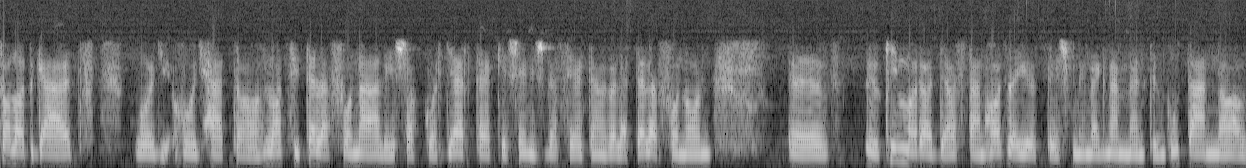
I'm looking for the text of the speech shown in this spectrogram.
szaladgált, hogy, hogy hát a Laci telefonál, és akkor gyertek, és én is beszéltem vele telefonon, ő kimarad, de aztán hazajött, és mi meg nem mentünk utána,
